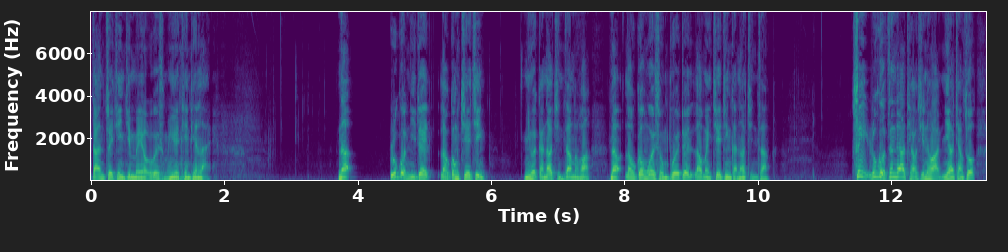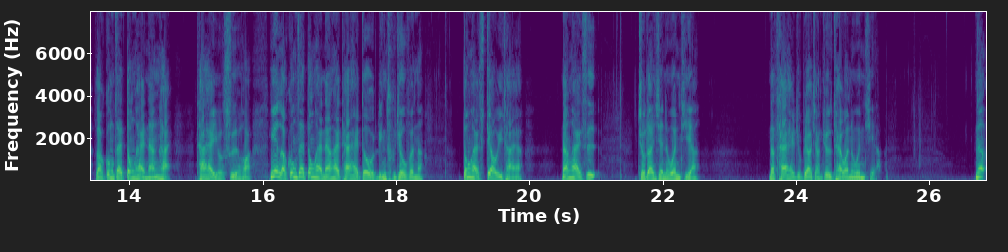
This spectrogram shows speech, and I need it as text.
但最近已经没有了，为什么？因为天天来。那如果你对老共接近，你会感到紧张的话，那老共为什么不会对老美接近感到紧张？所以，如果真的要挑衅的话，你要讲说老共在东海、南海、台海有事的话，因为老共在东海、南海、台海都有领土纠纷呢。东海是钓鱼台啊，南海是九段线的问题啊，那台海就不要讲，就是台湾的问题啊。那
